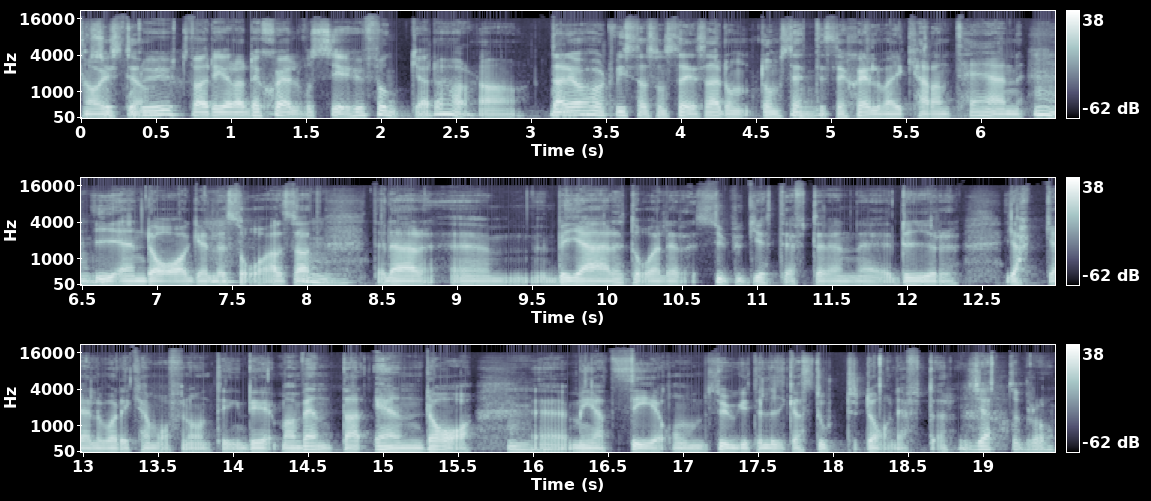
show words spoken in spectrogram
Ja, så får det, du ja. utvärdera det själv och se hur funkar det här. Ja. Där har jag hört vissa som säger så här, de, de sätter sig själva i karantän i en dag eller så. Alltså att det där eh, begäret då, eller suget efter en eh, dyr jacka eller vad det kan vara för någonting. Det, man väntar en dag eh, med att se om suget är lika stort dagen efter. Jättebra.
